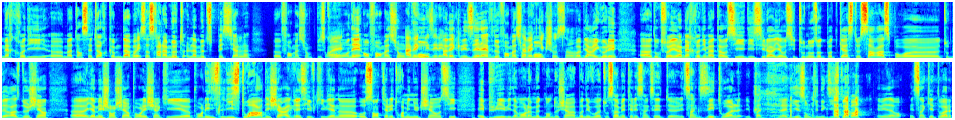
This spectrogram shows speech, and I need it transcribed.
mercredi matin 7h comme d'hab, Oui. ça sera la meute, la meute spéciale euh, formation, puisqu'on Ouais. on est en formation Avec pro les élèves. avec les élèves de formation Ça va être quelque chose, ça. On hein. va bien rigoler. Euh, donc soyez là mercredi matin aussi. D'ici là, il y a aussi tous nos autres podcasts. Saras pour euh, toutes les races de chiens. Il y a Méchant Chien pour les chiens qui, pour l'histoire des chiens agressifs qui viennent au centre. Il y a les 3 minutes chiens aussi. Et puis évidemment la meute bande de chiens. Abonnez-vous à tout ça. Mettez les 5, les cinq étoiles. Il n'y a pas de- la liaison qui n'existe pas. Évidemment, les 5 étoiles.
